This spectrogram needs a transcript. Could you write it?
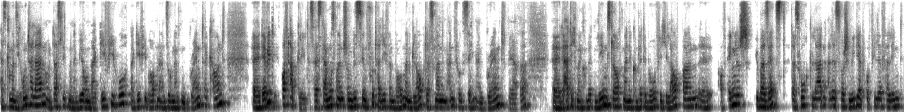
Das kann man sich runterladen und das lädt man dann wiederum bei Giphy hoch. Bei Giphy braucht man einen sogenannten Brand-Account. Äh, der wird oft abgelehnt. Das heißt, da muss man schon ein bisschen Futter liefern, warum man glaubt, dass man in Anführungszeichen ein Brand wäre. Äh, da hatte ich meinen kompletten Lebenslauf, meine komplette berufliche Laufbahn äh, auf Englisch übersetzt, das hochgeladen, alle Social-Media-Profile verlinkt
